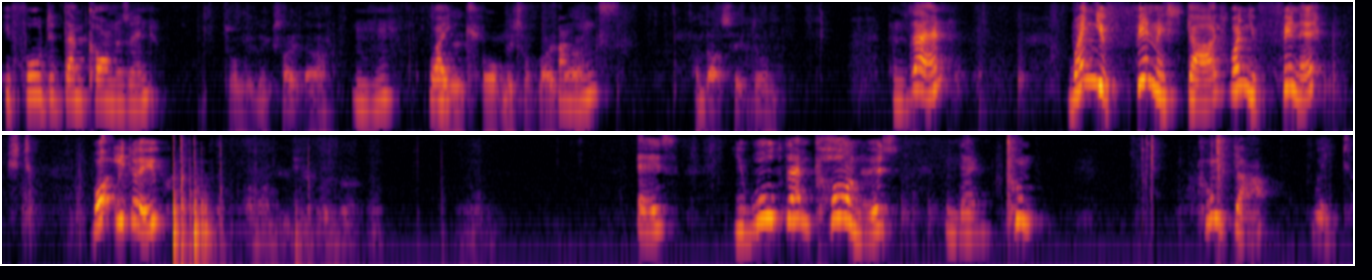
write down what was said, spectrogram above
he folded them corners in. So it looks like that. Mhm. Like open this up like fangs. that, and that's it done. And then when you've finished, guys, when you've finished, what you do I'm on YouTube, is you hold them corners and then come come down wait.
